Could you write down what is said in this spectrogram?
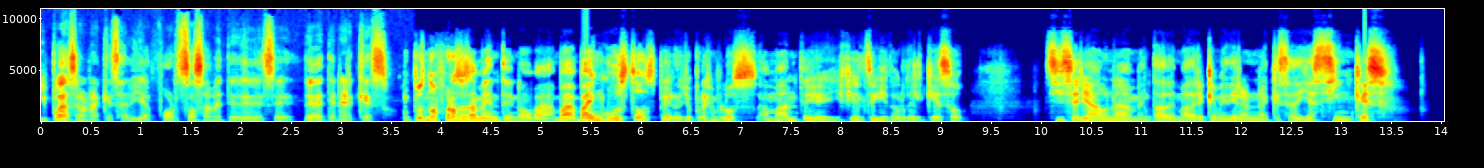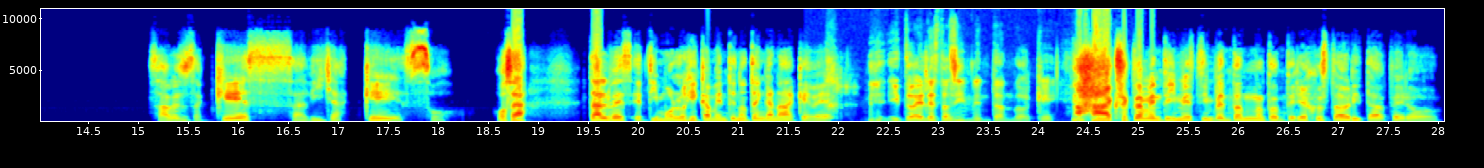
y pueda hacer una quesadilla, forzosamente debe, ser, debe tener queso. Pues no forzosamente, ¿no? Va, va, va en gustos, pero yo, por ejemplo, amante y fiel seguidor del queso, sí sería una mentada de madre que me dieran una quesadilla sin queso. ¿Sabes? O sea, quesadilla, queso. O sea, tal vez etimológicamente no tenga nada que ver. Y tú ahí le estás inventando qué. Ajá, exactamente, y me estoy inventando una tontería justo ahorita, pero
